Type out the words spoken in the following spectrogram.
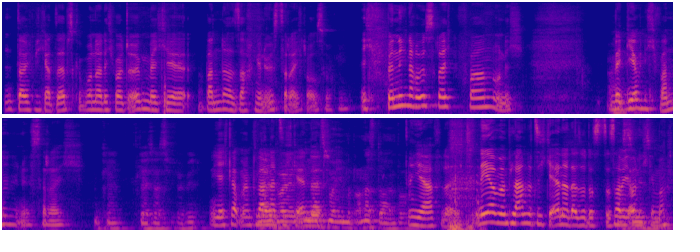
da habe ich mich gerade selbst gewundert, ich wollte irgendwelche Wandersachen in Österreich raussuchen. Ich bin nicht nach Österreich gefahren und ich ah, gehe auch nicht wandern in Österreich. Okay, vielleicht hast du dich verwirrt. Ja, ich glaube, mein Plan vielleicht hat sich geändert. Vielleicht mal jemand anders da einfach. Ja, vielleicht. nee, aber mein Plan hat sich geändert, also das, das habe ich auch nicht gemacht.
